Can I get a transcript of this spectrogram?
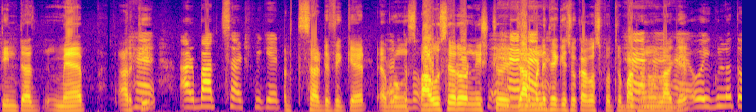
তিনটা ম্যাপ আর কি? হ্যাঁ আর বার্থ সার্টিফিকেট। সার্টিফিকেট এবং স্পাউসেরও নিশ্চয়ই হ্যাঁ, জার্মানি হ্যাঁ, থেকে কিছু কাগজপত্র পাঠানো লাগে। ওইগুলো তো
